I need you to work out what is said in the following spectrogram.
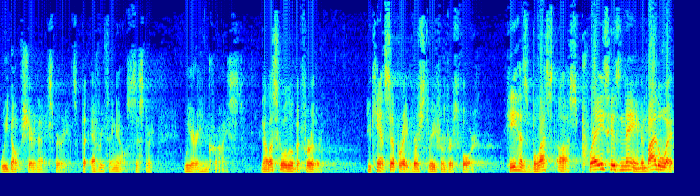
We don't share that experience. But everything else, sister, we are in Christ. Now let's go a little bit further. You can't separate verse 3 from verse 4. He has blessed us. Praise His name. And by the way,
